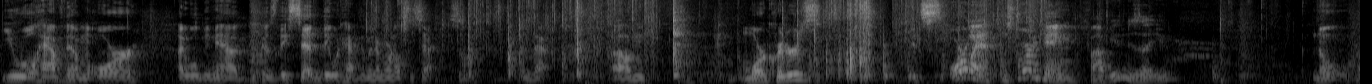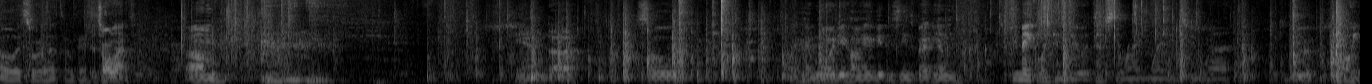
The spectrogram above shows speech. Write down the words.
you will have them, or I will be mad because they said they would have them in everyone else's set. So there's that. Um, more critters. It's Orlant, the Storm King. Fabian, is that you? No, Oh, it's Orlanth. Okay. it's Orlant. Um, and uh, so I have no idea how I'm gonna get these things back in You make Lincoln do it. That's the right way to. Uh, to do it. oh yeah.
